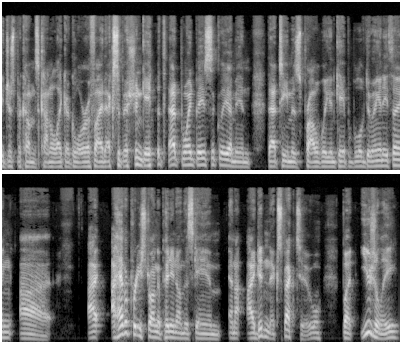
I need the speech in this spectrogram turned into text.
it just becomes kind of like a glorified exhibition game at that point. Basically, I mean, that team is probably incapable of doing anything. Uh, I I have a pretty strong opinion on this game, and I, I didn't expect to, but usually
